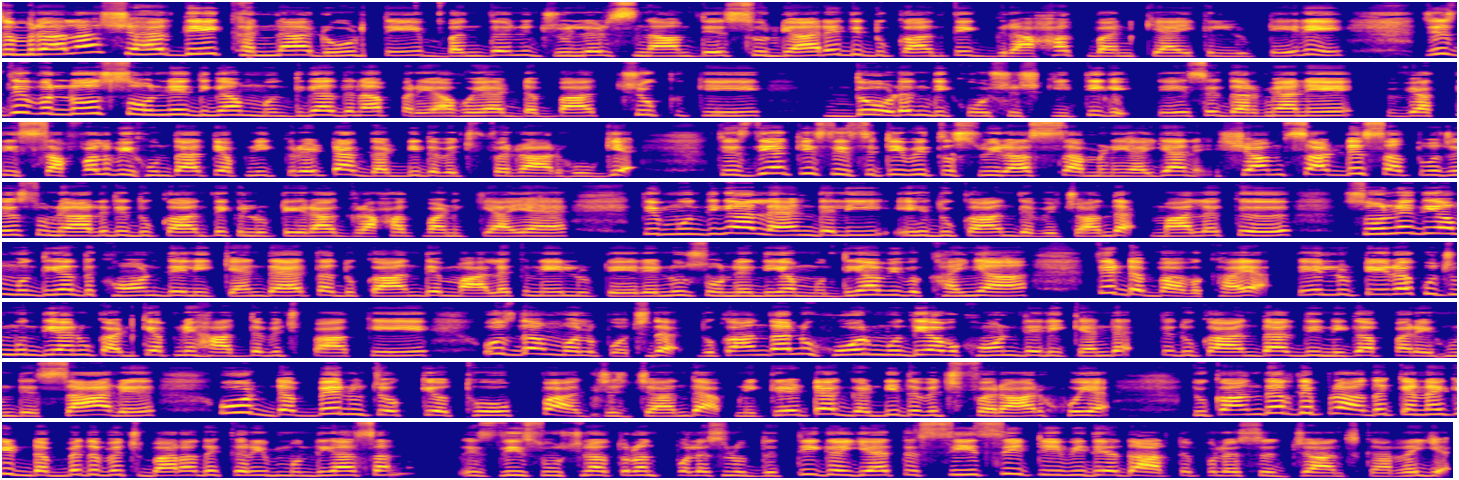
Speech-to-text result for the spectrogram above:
ਸਮਰਾਲਾ ਸ਼ਹਿਰ ਦੇ ਖੰਨਾ ਰੋਡ ਤੇ ਬੰਦਨ ਜੁਐਲਰਸ ਨਾਮ ਦੇ ਸੁਨਿਆਰੇ ਦੀ ਦੁਕਾਨ ਤੇ ਗ੍ਰਾਹਕ ਬਣ ਕੇ ਆਏ ਇੱਕ ਲੁਟੇਰੇ ਜਿਸ ਦੇ ਵੱਲੋਂ ਸੋਨੇ ਦੀਆਂ ਮੁੰਦੀਆਂ ਦੇ ਨਾਲ ਭਰਿਆ ਹੋਇਆ ਡੱਬਾ ਚੁੱਕ ਕੇ ਦੌੜਨ ਦੀ ਕੋਸ਼ਿਸ਼ ਕੀਤੀ ਗਈ ਤੇ ਇਸੇ ਦਰਮਿਆਨ ਇਹ ਵਿਅਕਤੀ ਸਫਲ ਵੀ ਹੁੰਦਾ ਤੇ ਆਪਣੀ ਕਰੇਟਾ ਗੱਡੀ ਦੇ ਵਿੱਚ ਫਰਾਰ ਹੋ ਗਿਆ। ਜਿਸ ਦੀਆਂ ਕਿ ਸੀਸੀਟੀਵੀ ਤਸਵੀਰਾਂ ਸਾਹਮਣੇ ਆਈਆਂ ਨੇ। ਸ਼ਾਮ 7:30 ਵਜੇ ਸੁਨਿਆਰੇ ਦੀ ਦੁਕਾਨ ਤੇ ਇੱਕ ਲੁਟੇਰਾ ਗ੍ਰਾਹਕ ਬਣ ਕੇ ਆਇਆ ਹੈ ਤੇ ਮੁੰਦੀਆਂ ਲੈਣ ਦੇ ਲਈ ਇਹ ਦੁਕਾਨ ਦੇ ਵਿੱਚ ਆਂਦਾ ਮਾਲਕ ਸੋਨੇ ਦੀਆਂ ਮੁੰਦੀਆਂ ਦਿਖਾਉਣ ਦੇ ਲਈ ਕਹਿੰਦਾ ਹੈ, ਤਾਂ ਦੁਕਾਨ ਦੇ ਮਾਲਕ ਨੇ ਲੁਟੇਰੇ ਨੂੰ ਸੋਨੇ ਦੀਆਂ ਮੁੰਦੀਆਂ ਵੀ ਵਿਖਾਈਆਂ ਤੇ ਡੱਬਾ ਵਿਖਾਇਆ ਤੇ ਲੁਟੇਰਾ ਕੁਝ ਮੁੰਦੀਆਂ ਨੂੰ ਕੱਢ ਕੇ ਆਪਣੇ ਹੱਥ ਦੇ ਵਿੱਚ ਪਾ ਕੇ ਉਸ ਦਾ ਮੁੱਲ ਪੁੱਛਦਾ ਦੁਕਾਨਦਾਰ ਨੂੰ ਹੋਰ ਮੁੰਦੀਆਂ ਵਿਖਾ ਵਿਖਾਉਣ ਦੇ ਲਈ ਕਹਿੰਦਾ ਤੇ ਦੁਕਾਨਦਾਰ ਦੀ ਨਿਗਾਹ ਪਰੇ ਹੁੰਦੇ ਸਾਰ ਉਹ ਡੱਬੇ ਨੂੰ ਚੁੱਕ ਕੇ ਉੱਥੋਂ ਭੱਜ ਜਾਂਦਾ ਆਪਣੀ ਕ੍ਰੇਟਾ ਗੱਡੀ ਦੇ ਵਿੱਚ ਫਰਾਰ ਹੋਇਆ ਦੁਕਾਨਦਾਰ ਦੇ ਭਰਾ ਦਾ ਕਹਿਣਾ ਹੈ ਕਿ ਡੱਬੇ ਦੇ ਵਿੱਚ 12 ਦੇ ਕਰੀਬ ਮੁੰਦੀਆਂ ਸਨ। ਇਸ ਦੀ ਸੂਚਨਾ ਤੁਰੰਤ ਪੁਲਿਸ ਨੂੰ ਦਿੱਤੀ ਗਈ ਹੈ ਤੇ ਸੀਸੀਟੀਵੀ ਦੇ ਆਧਾਰ ਤੇ ਪੁਲਿਸ ਜਾਂਚ ਕਰ ਰਹੀ ਹੈ।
